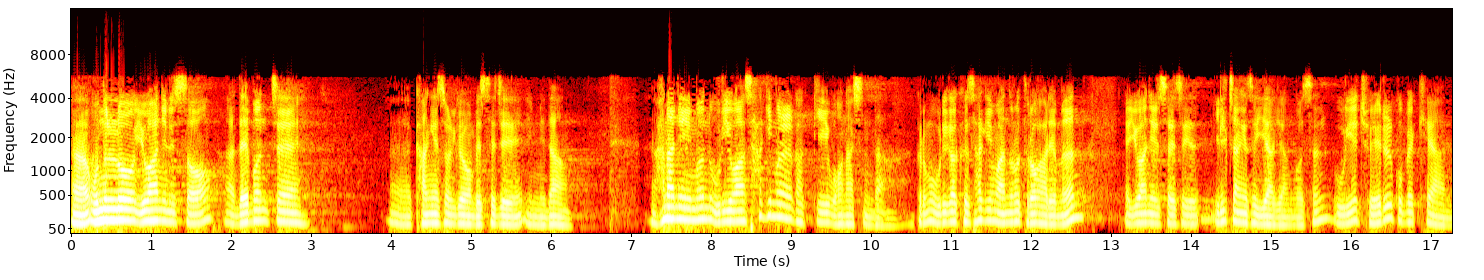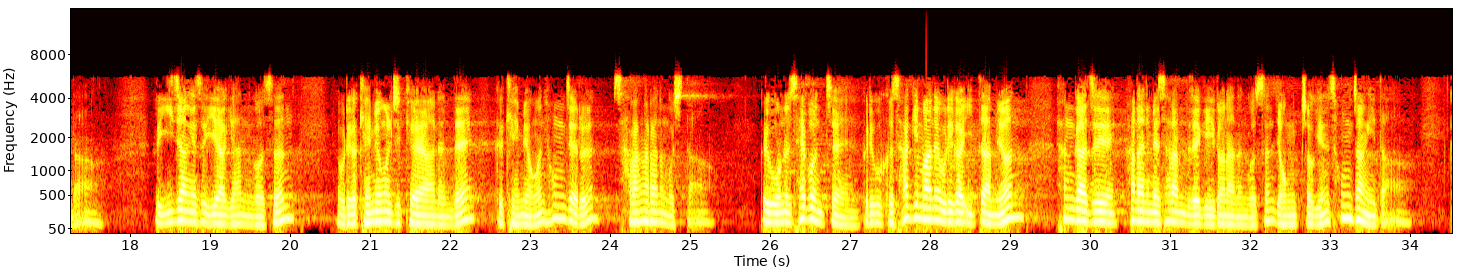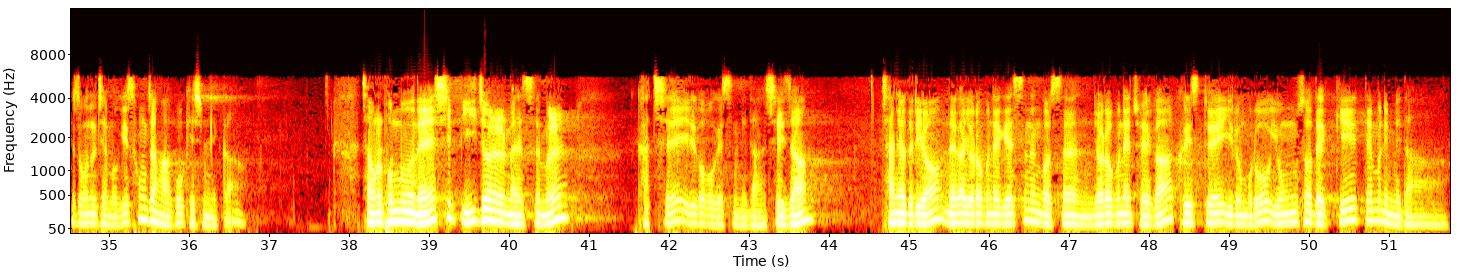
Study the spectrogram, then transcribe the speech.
아, 오늘로 요한일서 아, 네 번째 강해 설교 메시지입니다. 하나님은 우리와 사귐을 갖기 원하신다. 그러면 우리가 그 사귐 안으로 들어가려면 요한일서에서 1장에서 이야기한 것은 우리의 죄를 고백해야 한다. 그리고 2장에서 이야기한 것은 우리가 계명을 지켜야 하는데 그 계명은 형제를 사랑하라는 것이다. 그리고 오늘 세 번째, 그리고 그 사귐 안에 우리가 있다면 한 가지 하나님의 사람들에게 일어나는 것은 영적인 성장이다. 그래서 오늘 제목이 성장하고 계십니까? 자, 오늘 본문의 12절 말씀을 같이 읽어보겠습니다. 시작. 자녀들이여, 내가 여러분에게 쓰는 것은 여러분의 죄가 그리스도의 이름으로 용서됐기 때문입니다.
